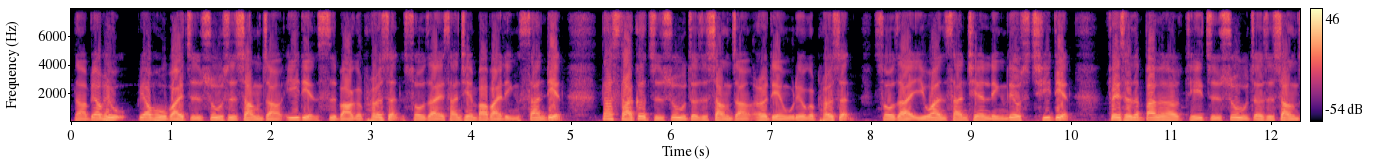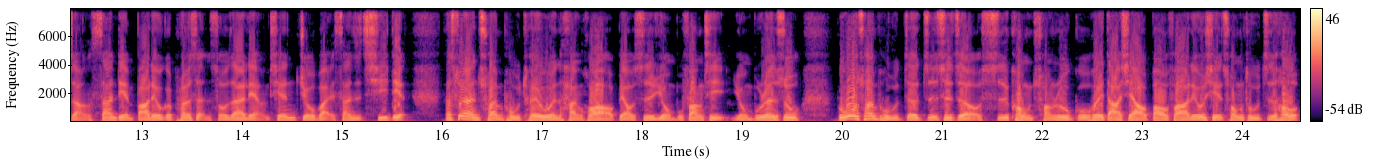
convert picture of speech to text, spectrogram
那标普标普百指数是上涨一点四八个 percent，收在三千八百零三点。纳斯达克指数则是上涨二点五六个 percent，收在一万三千零六十七点。费城的半导体指数则是上涨三点八六个 percent，收在两千九百三十七点。那虽然川普推文喊话表示永不放弃、永不认输，不过川普的支持者失控闯入国会大厦，爆发流血冲突之后，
